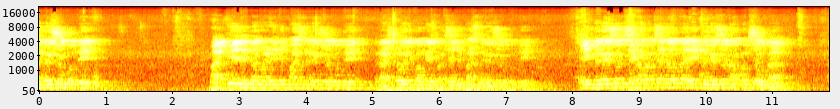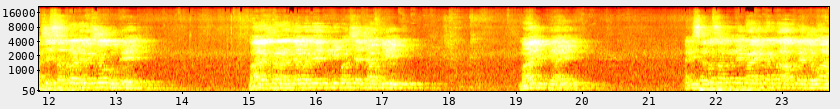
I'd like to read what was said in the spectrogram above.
नगरसेवक होते, भारतीय जनता पार्टीचे पाच नगरसेवक होते, राष्ट्रवादी काँग्रेस पक्षाचे पाच नगरसेवक होते. एक नगरसेवक सेना पक्षाचा होता, एक नगरसेवक अपक्ष होता. असे सतरा नगरसेवक होते. महाराष्ट्र राज्यामध्ये तिन्ही पक्षाची आपली महायुती आहे. आणि सर्वसामान्य कार्यकर्ता आपल्या जेव्हा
